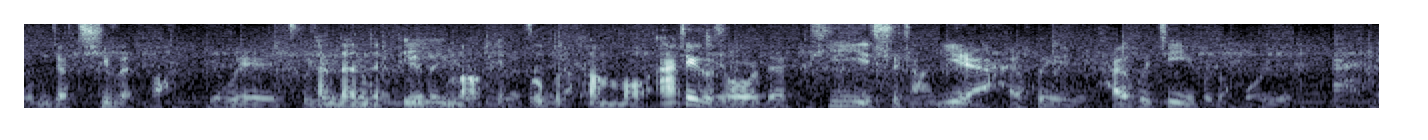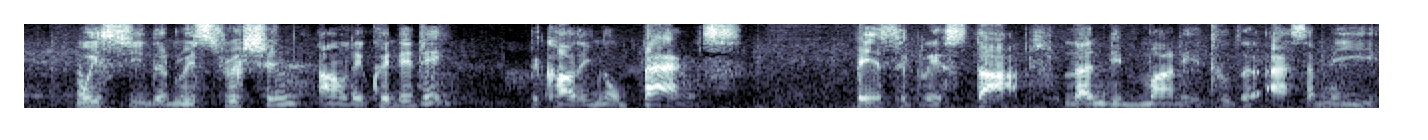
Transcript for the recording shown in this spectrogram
我们叫企稳吧，也会出现 And 一个 then 稳 the 定的 PE 一个 market 增 will 长 become more 这个 active. 时候的 PE 市场依然还会还会进一步的活跃。 We see the restriction on liquidity because you know banks basically stopped lending money to the SME,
